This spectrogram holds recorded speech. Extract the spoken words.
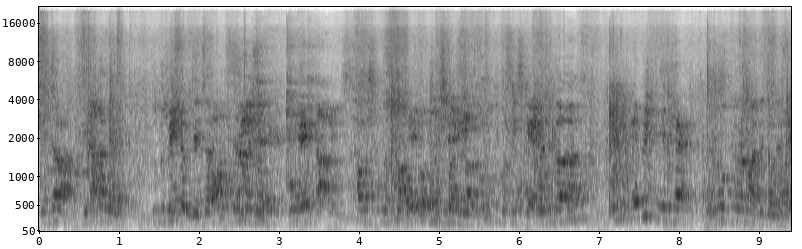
괜찮아. 편하게. 실력 괜찮아. 하고 싶은 거 하고 하지만 Everything you can. 몸은 편하면 안 된다고 그랬어.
